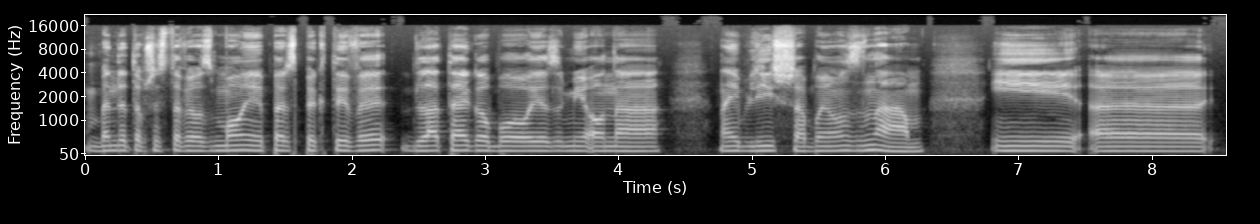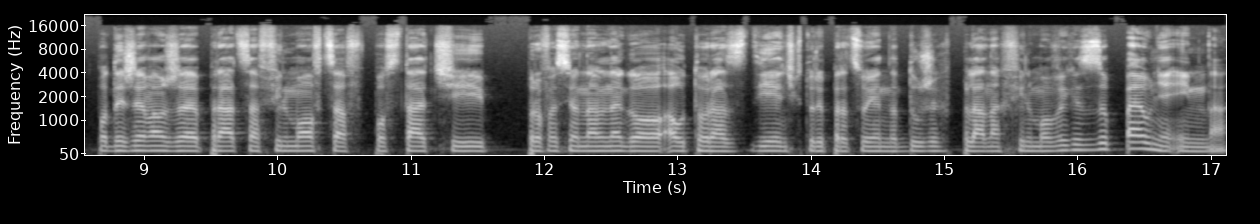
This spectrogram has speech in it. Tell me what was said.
Będę to przedstawiał z mojej perspektywy, dlatego, bo jest mi ona najbliższa, bo ją znam. I e, podejrzewam, że praca filmowca w postaci profesjonalnego autora zdjęć, który pracuje na dużych planach filmowych, jest zupełnie inna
